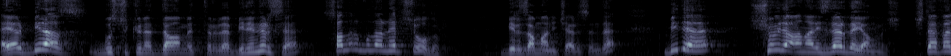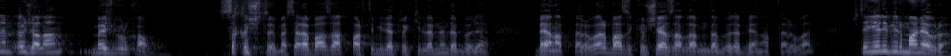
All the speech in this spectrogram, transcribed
Eğer biraz bu sükunet devam ettirilebilinirse sanırım bunların hepsi olur bir zaman içerisinde. Bir de şöyle analizler de yanlış. İşte efendim Öcalan mecbur kaldı. Sıkıştı. Mesela bazı AK Parti milletvekillerinin de böyle beyanatları var. Bazı köşe yazarlarının da böyle beyanatları var. İşte yeni bir manevra,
